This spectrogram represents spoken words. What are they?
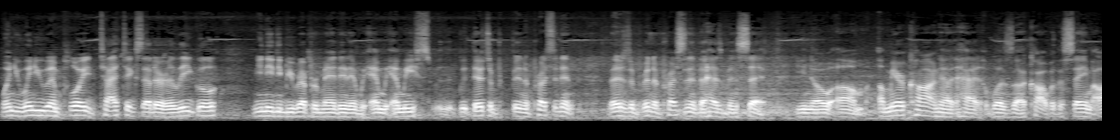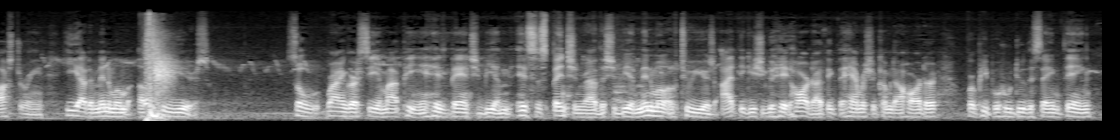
when you when you employ tactics that are illegal You need to be reprimanded, and we, and we, and we there's a, been a precedent. There's a, been a precedent that has been set. You know, um, Amir Khan had, had was uh, caught with the same Ostarine. He got a minimum of two years. So Ryan Garcia, in my opinion, his ban should be a, his suspension rather should be a minimum of two years. I think you should hit harder. I think the hammer should come down harder for people who do the same thing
